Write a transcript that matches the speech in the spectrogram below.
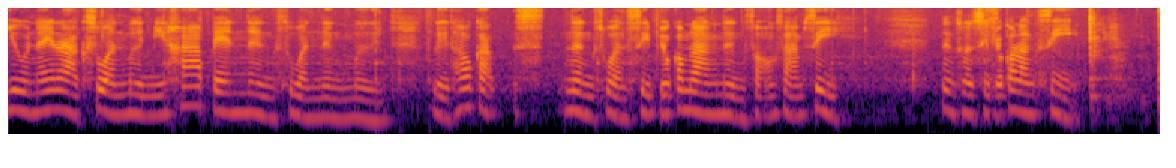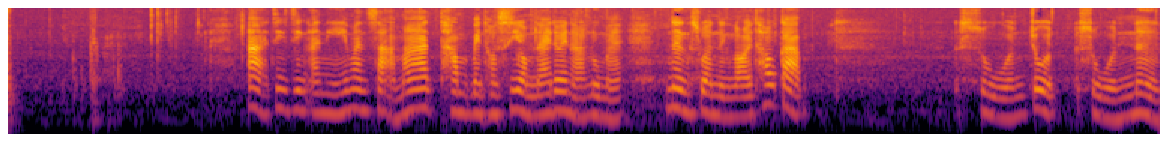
อยู่ในหลักส่วนหมื่นมีค่าเป็นหนึ่งส่วนหนึ่งหมื่นหรือเท่ากับหนึ่งส่วนสิบยกกำลังหนึ่งสองสามสี่หนึ่งส่วนสิบยกกำลังสี่ อะจริง ๆ อันนี้มันสามารถทำเป็นทศนิยมได้ด้วยนะ รู้ไหมหนึ่งส่วนหนึ่งร้อยเท่ากับศูนย์จุดศูนย์หนึ่ง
